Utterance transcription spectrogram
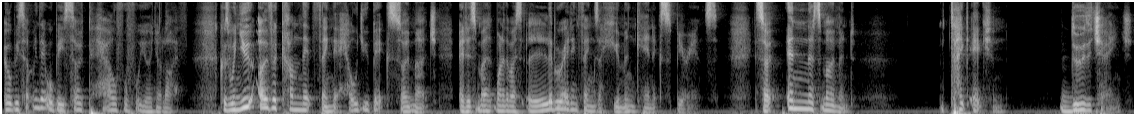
it will be something that will be so powerful for you in your life. Because when you overcome that thing that held you back so much, it is one of the most liberating things a human can experience. So, in this moment, take action, do the change,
